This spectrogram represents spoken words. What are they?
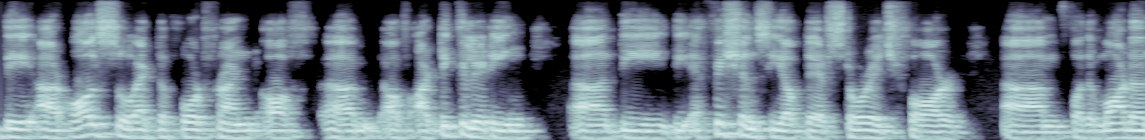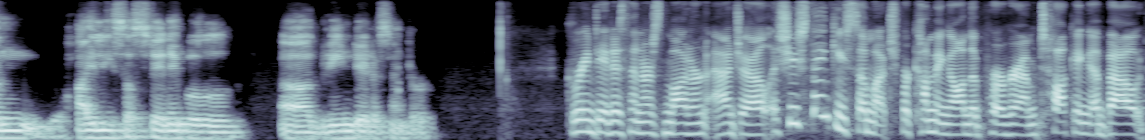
they are also at the forefront of um, of articulating uh, the the efficiency of their storage for um, for the modern, highly sustainable uh, green data center. Green Data Centers Modern Agile. Ashish, thank you so much for coming on the program talking about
